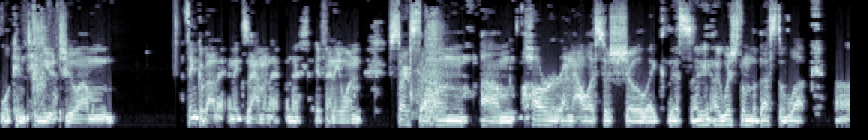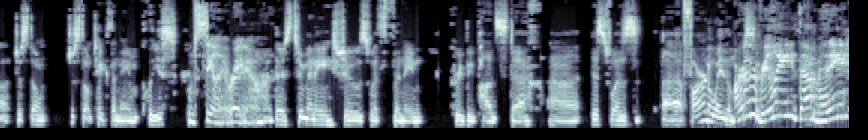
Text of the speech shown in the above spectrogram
will continue to um, think about it and examine it. And if, if anyone starts their own um, horror analysis show like this, I, I, wish them the best of luck. Uh, just don't just don't take the name, please. I'm stealing it right now. Uh, there's too many shows with the name Creepy Podsta. Uh, this was uh, far and away the most. Are there really that many?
